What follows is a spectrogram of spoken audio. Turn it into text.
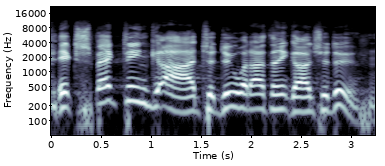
expecting God to do what I think God should do. Hmm.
